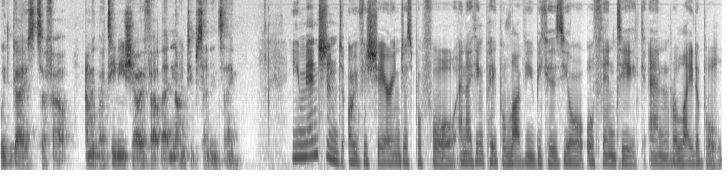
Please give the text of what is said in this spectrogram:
with Ghosts, I felt and with my TV show, I felt like 90% insane. You mentioned oversharing just before, and I think people love you because you're authentic and relatable.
